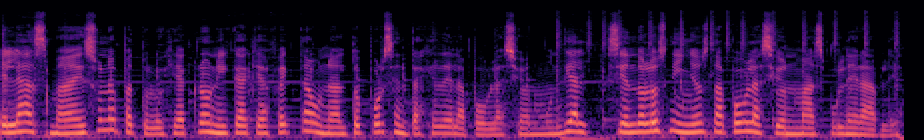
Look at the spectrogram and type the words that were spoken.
El asma es una patología crónica que afecta a un alto porcentaje de la población mundial, siendo los niños la población más vulnerable.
